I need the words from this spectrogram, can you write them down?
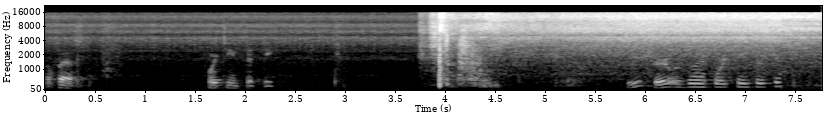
How fast? 1450. Are you sure it was going 1450?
